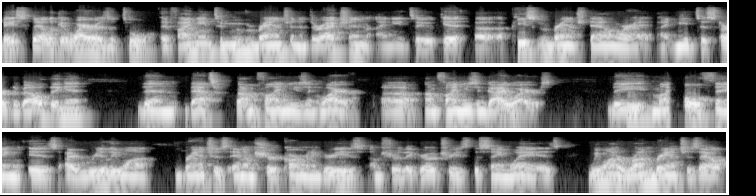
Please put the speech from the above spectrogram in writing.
Basically, I look at wire as a tool. If I need to move a branch in a direction, I need to get a, a piece of a branch down where I, I need to start developing it. Then that's I'm fine using wire uh, I'm fine using guy wires. The mm-hmm. my whole thing is I really want branches, and I'm sure Carmen agrees. I'm sure they grow trees the same way. Is we want to run branches out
